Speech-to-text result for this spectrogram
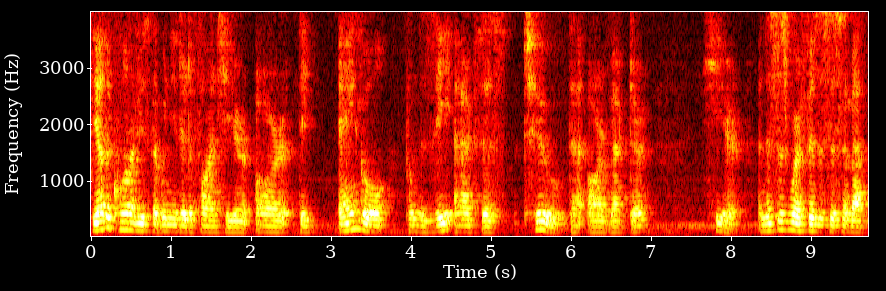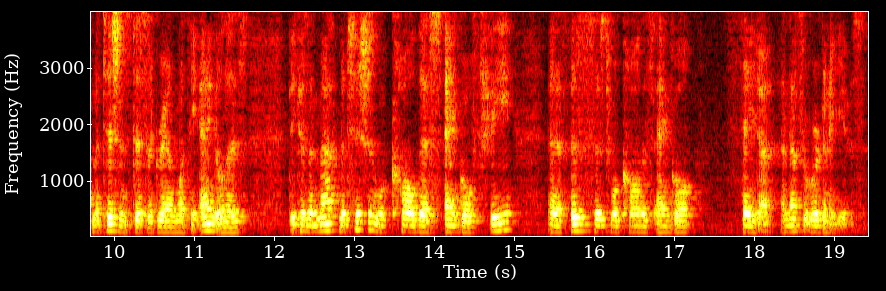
The other quantities that we need to define here are the angle from the z-axis to that r vector here. And this is where physicists and mathematicians disagree on what the angle is, because a mathematician will call this angle phi, and a physicist will call this angle theta, and that's what we're going to use.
